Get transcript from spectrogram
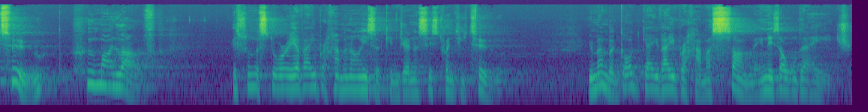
2, Whom I Love, is from the story of Abraham and Isaac in Genesis 22. You remember, God gave Abraham a son in his old age.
